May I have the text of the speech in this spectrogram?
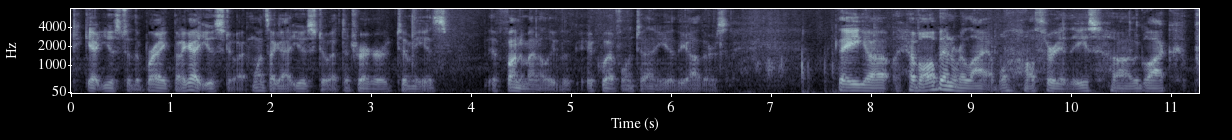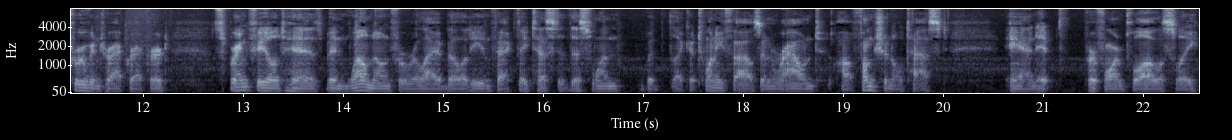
to get used to the break, but I got used to it. Once I got used to it, the trigger to me is fundamentally the equivalent to any of the others. They uh, have all been reliable, all three of these. Uh, the Glock proven track record. Springfield has been well known for reliability. In fact, they tested this one with like a 20,000 round uh, functional test, and it performed flawlessly.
